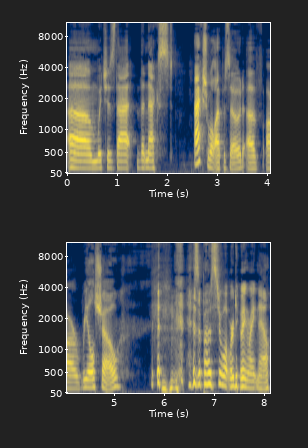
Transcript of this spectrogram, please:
Um, which is that the next actual episode of our real show, as opposed to what we're doing right now,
